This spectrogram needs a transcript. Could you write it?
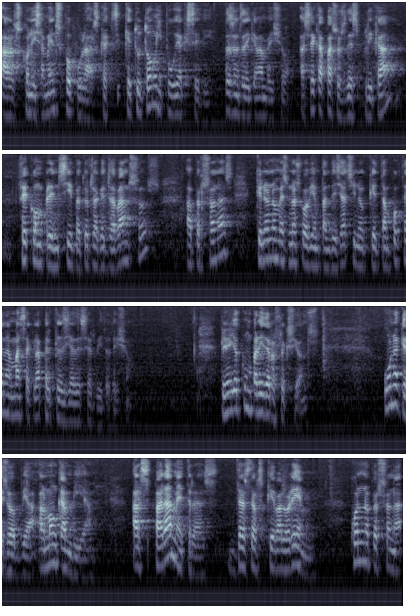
dels coneixements populars, que, que tothom hi pugui accedir. Nosaltres ens dediquem a això, a ser capaços d'explicar, fer comprensible tots aquests avanços a persones que no només no s'ho havien plantejat, sinó que tampoc tenen massa clar per què els ha de servir tot això. En primer lloc, un parell de reflexions. Una que és òbvia, el món canvia. Els paràmetres des dels que valorem quan una persona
